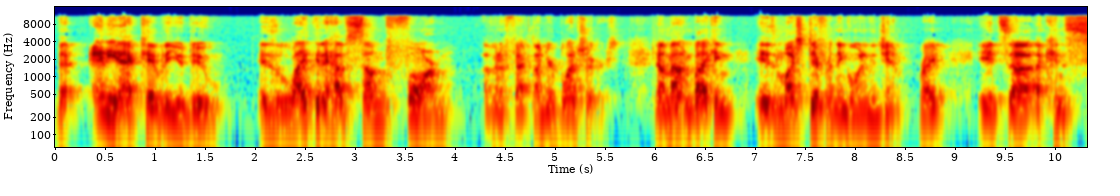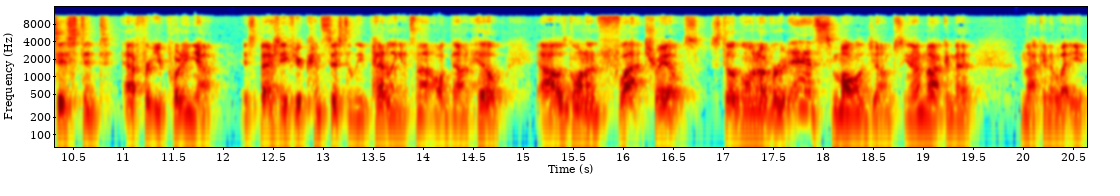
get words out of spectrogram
that any activity you do is likely to have some form of an effect on your blood sugars. Now, mountain biking is much different than going to the gym, right? It's uh, a consistent effort you're putting out, especially if you're consistently pedaling. It's not all downhill. I was going on flat trails, still going over eh, small jumps. You know, I'm not gonna, I'm not gonna let you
